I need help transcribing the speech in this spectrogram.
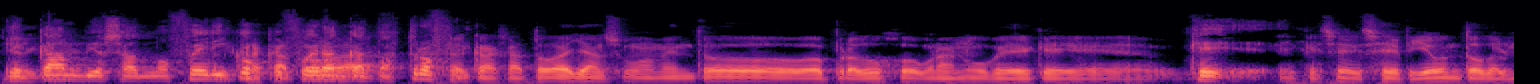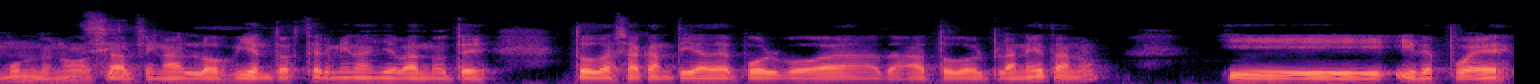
de El- cambios atmosféricos que fueran Krakatoa- catastróficos. El Krakatoa ya en su momento produjo una nube que, Que, que se, se vio en todo el mundo, ¿no? O Sí. sea, al final los vientos terminan llevándote toda esa cantidad de polvo a, a todo el planeta, ¿no? Y, y después,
